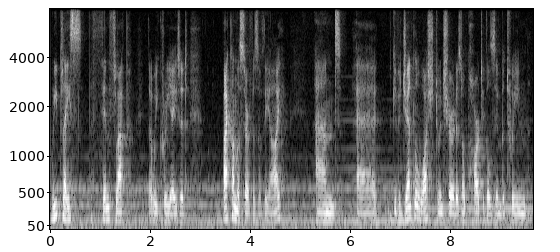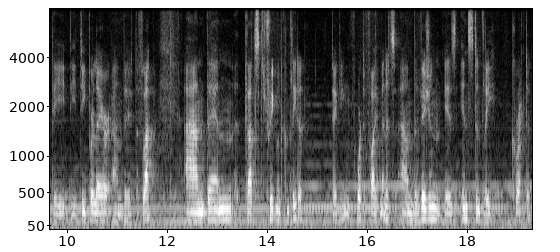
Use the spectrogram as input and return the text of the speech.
replace the thin flap that we created back on the surface of the eye and uh, give a gentle wash to ensure there's no particles in between the, the deeper layer and the, the flap. And then that's the treatment completed, taking four to five minutes, and the vision is instantly corrected.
